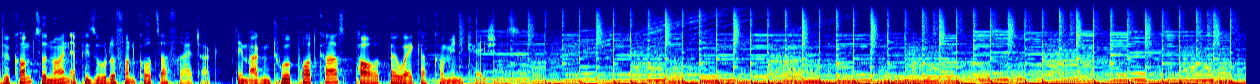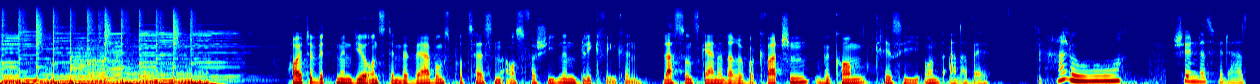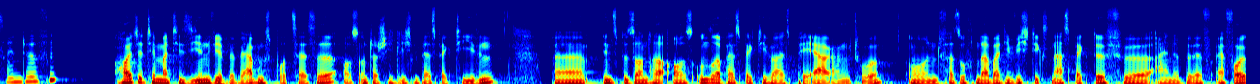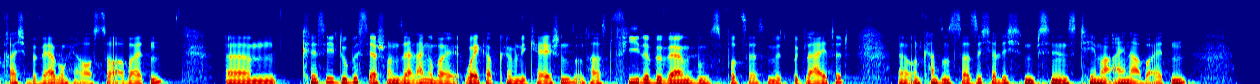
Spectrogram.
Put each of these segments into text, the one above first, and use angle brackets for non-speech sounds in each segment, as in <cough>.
Willkommen zur neuen Episode von Kurzer Freitag, dem Agentur-Podcast powered by Wake Up Communications. Heute widmen wir uns den Bewerbungsprozessen aus verschiedenen Blickwinkeln. Lasst uns gerne darüber quatschen. Willkommen, Chrissy und Annabelle. Hallo. Schön, dass wir da sein dürfen. Heute thematisieren wir Bewerbungsprozesse aus unterschiedlichen Perspektiven, äh, insbesondere aus unserer Perspektive als PR-Agentur und versuchen dabei die wichtigsten Aspekte für eine be erfolgreiche Bewerbung herauszuarbeiten. Ähm, Chrissy, du bist ja schon sehr lange bei Wake Up Communications und hast viele Bewerbungsprozesse mit begleitet äh, und kannst uns da sicherlich ein bisschen ins Thema einarbeiten.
